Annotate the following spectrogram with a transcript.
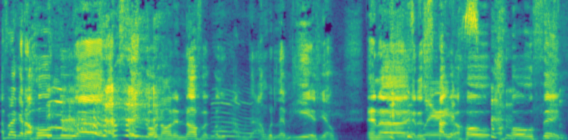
I probably got a whole new uh, like thing going on in Norfolk. But I'm, I'm with eleven years, yo, and uh, and it's probably a whole a whole thing.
